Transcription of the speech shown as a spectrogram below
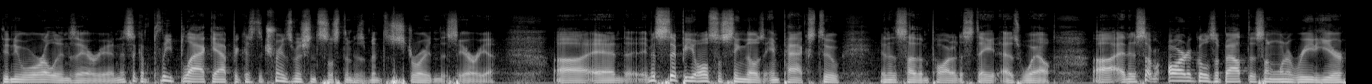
the New Orleans area. And it's a complete blackout because the transmission system has been destroyed in this area. Uh, and Mississippi also seeing those impacts too in the southern part of the state as well. Uh, and there's some articles about this I want to read here.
